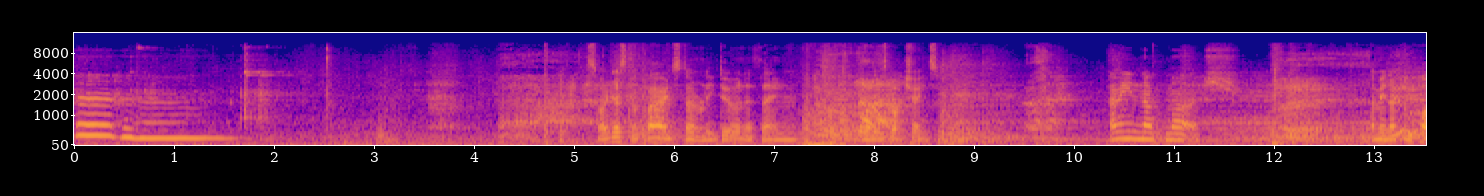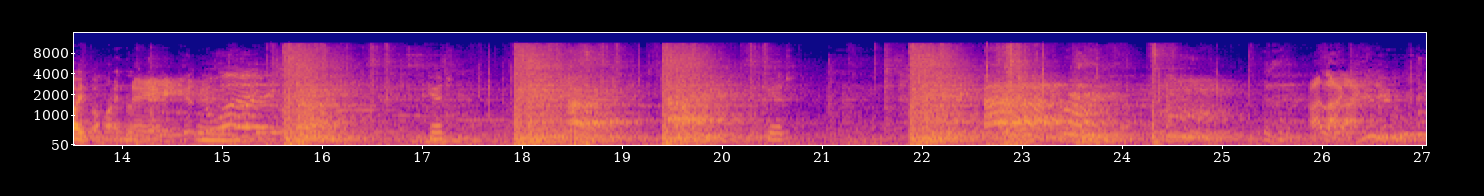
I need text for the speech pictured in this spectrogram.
So I guess the bags don't really do anything when he's got chainsaw. I mean, not much. I mean, I can hide behind them. Ain't getting away. Good. Good. I like you.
